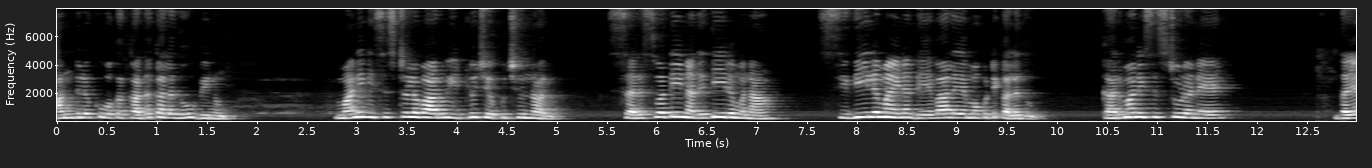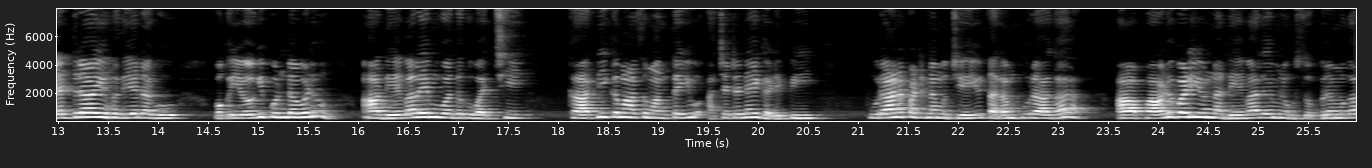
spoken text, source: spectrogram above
అందులకు ఒక కథ కలదు విను. మణి విశిష్టుల వారు ఇట్లు చెప్పుచున్నారు. సరస్వతీ నది తీరమున శిథిలమైన దేవాలయం ఒకటి కలదు కర్మనిశిష్టుడనే దయద్రాయ రఘు ఒక యోగి పుండవుడు ఆ దేవాలయం వద్దకు వచ్చి కార్తీక మాసం అంతయు అచటనే గడిపి పురాణ పఠనము చేయు తలంపురాగా ఆ పాడుబడి ఉన్న దేవాలయమును శుభ్రముగా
